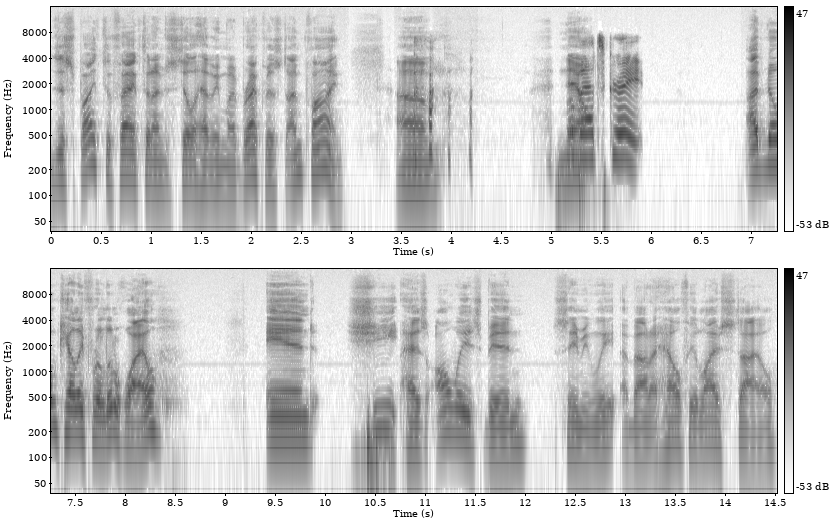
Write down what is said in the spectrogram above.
Despite the fact that I'm still having my breakfast, I'm fine. Um, now, well, that's great. I've known Kelly for a little while, and she has always been seemingly about a healthy lifestyle,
